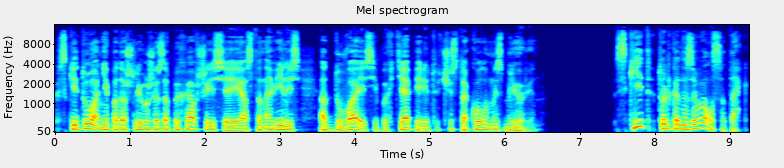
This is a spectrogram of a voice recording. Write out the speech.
к скиту они подошли уже запыхавшиеся и остановились, отдуваясь и пыхтя перед чистоколом из бревен. Скит только назывался так,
